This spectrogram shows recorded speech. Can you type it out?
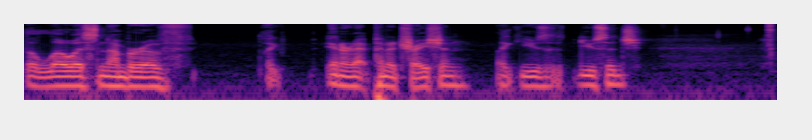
the lowest number of like internet penetration, like use, usage? If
